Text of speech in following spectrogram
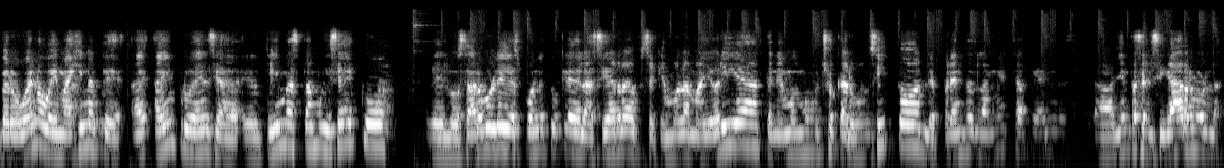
Pero bueno, imagínate, hay, hay, imprudencia, el clima está muy seco, eh, los árboles, pone tú que de la sierra se quemó la mayoría, tenemos mucho carboncito, le prendes la mecha, prendes, avientas el cigarro, la,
